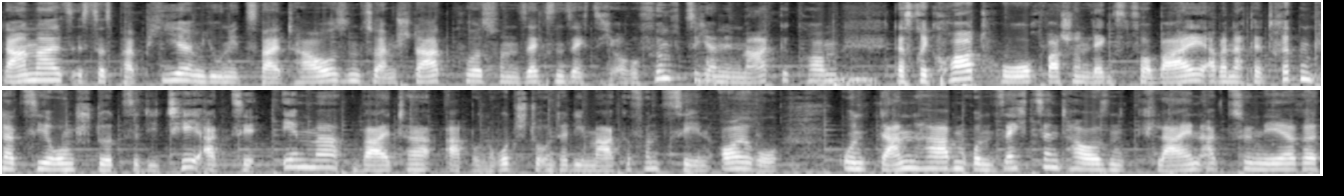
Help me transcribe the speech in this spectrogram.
Damals ist das Papier im Juni 2000 zu einem Startkurs von 66,50 Euro an den Markt gekommen. Das Rekordhoch war schon längst vorbei, aber nach der dritten Platzierung stürzte die T-Aktie immer weiter ab und rutschte unter die Marke von 10 Euro. Und dann haben rund 16.000 Kleinaktionäre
